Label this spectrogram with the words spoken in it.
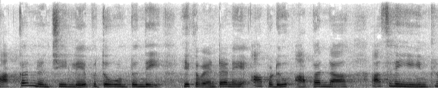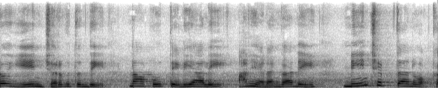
అక్కడి నుంచి లేపుతూ ఉంటుంది. ఇక వెంటనే అప్పుడు అపర్ణ అసలు ఈ ఇంట్లో ఏం జరుగుతుంది? నాకు తెలియాలి అని అనగానే నేను చెప్తాను అక్క.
